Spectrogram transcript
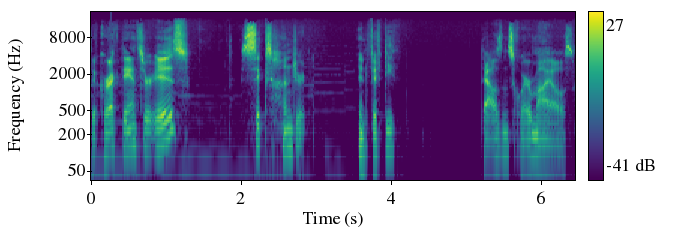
The correct answer is 650 thousand square miles.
